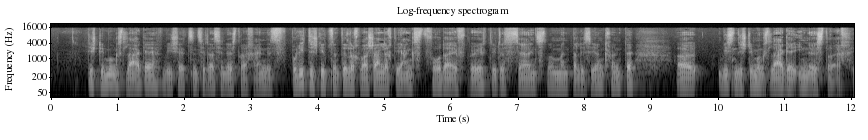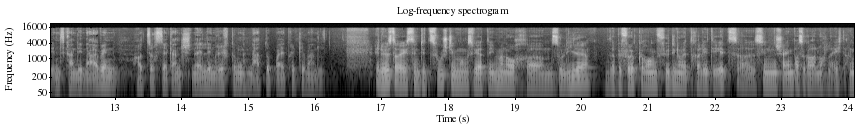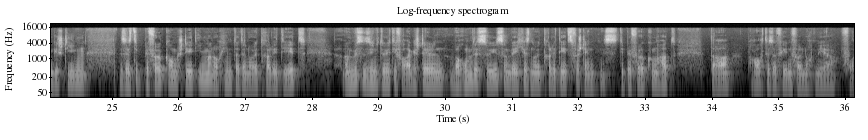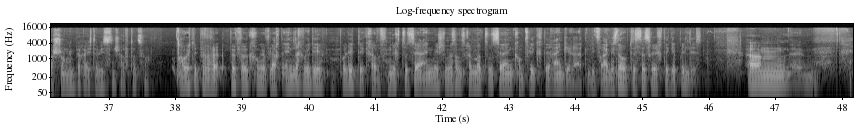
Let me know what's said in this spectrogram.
Die Stimmungslage, wie schätzen Sie das in Österreich ein? Das, politisch gibt es natürlich wahrscheinlich die Angst vor der FPÖ, die das sehr instrumentalisieren könnte. Äh, denn die Stimmungslage in Österreich? In Skandinavien hat sich sehr ganz schnell in Richtung NATO-Beitritt gewandelt. In Österreich sind die Zustimmungswerte immer noch ähm, solide. Der Bevölkerung für die Neutralität äh, sind scheinbar sogar noch leicht angestiegen. Das heißt, die Bevölkerung steht immer noch hinter der Neutralität. Man müsste sich natürlich die Frage stellen, warum das so ist und welches Neutralitätsverständnis die Bevölkerung hat. Da braucht es auf jeden Fall noch mehr Forschung im Bereich der Wissenschaft dazu. Aber ist die Bevölkerung vielleicht ähnlich wie die Politiker. Nicht zu sehr einmischen, weil sonst kann man zu sehr in Konflikte reingeraten. Die Frage ist nur, ob das das richtige Bild ist. Ähm,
